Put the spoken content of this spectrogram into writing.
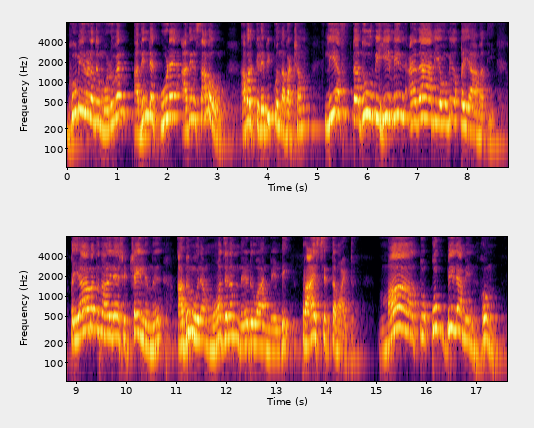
ഭൂമിയിലുള്ളത് മുഴുവൻ അതിന്റെ കൂടെ അതിന് സമവും അവർക്ക് ലഭിക്കുന്ന പക്ഷം ഖിയാമത്തി. നാളിലെ ശിക്ഷയിൽ നിന്ന് അതുമൂലം മോചനം നേടുവാൻ വേണ്ടി പ്രായശ്ചിത്തമായിട്ട്. മിൻഹും.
